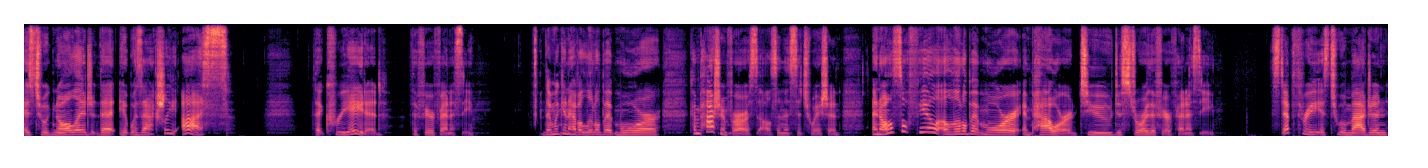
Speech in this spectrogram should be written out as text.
is to acknowledge that it was actually us that created the fear fantasy. Then we can have a little bit more compassion for ourselves in this situation and also feel a little bit more empowered to destroy the fear fantasy. Step three is to imagine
